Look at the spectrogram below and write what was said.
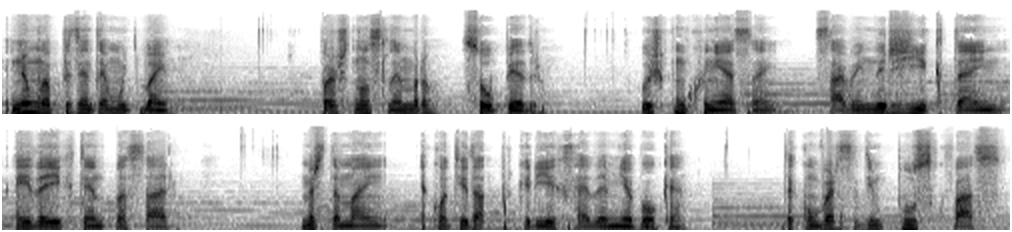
Eu não me apresentei muito bem. Para os que não se lembram, sou o Pedro. Os que me conhecem sabem a energia que tenho, a ideia que tento passar, mas também a quantidade de porcaria que sai da minha boca, da conversa de impulso que faço.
